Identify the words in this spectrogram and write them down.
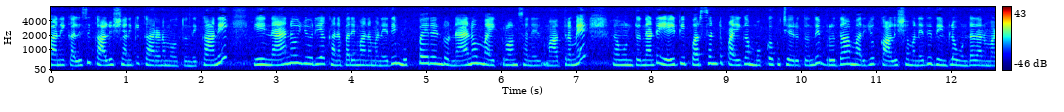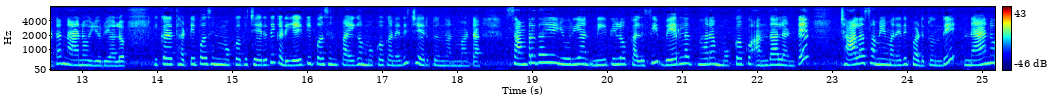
కానీ కలిసి కాలుష్యానికి కారణమవుతుంది. కానీ ఈ నానో యూరియా కణపరిమాణం అనేది ముప్పై రెండు నానో మైక్రాన్స్ అనేది మాత్రమే ఉంటుంది. అంటే ఎయిటీ పర్సెంట్ పైగా మొక్కకు చేరుతుంది. వృధా మరియు కాలుష్యం అనేది దీంట్లో ఉండదన్నమాట నానో యూరియాలో. ఇక్కడ థర్టీ పర్సెంట్ మొక్కకు చేరితే ఇక్కడ ఎయిటీ పర్సెంట్ పైగా మొక్కకు అనేది చేరుతుందన్నమాట. సాంప్రదాయ యూరియా నీటిలో కలిసి వేర్ల ద్వారా మొక్కకు అందాలంటే చాలా సమయం అనేది పడుతుంది. నానో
